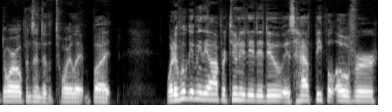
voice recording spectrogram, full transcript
Door opens into the toilet, but what it will give me the opportunity to do is have people over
